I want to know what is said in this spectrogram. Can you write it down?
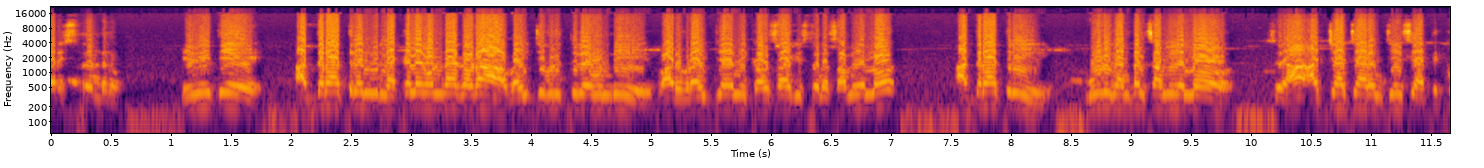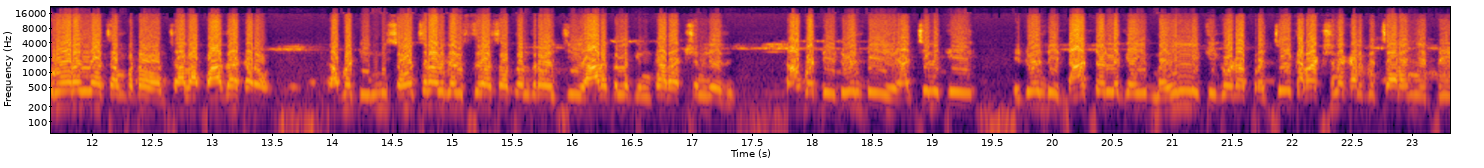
పరిస్థితి ఉండదు. ఏదైతే అర్ధరాత్రి అని లెక్క లేకుండా కూడా వైద్య వృత్తిలో ఉండి వారు వైద్యాన్ని కొనసాగిస్తున్న సమయంలో అర్ధరాత్రి మూడు గంటల సమయంలో అత్యాచారం చేసి అతి క్రూరంగా చంపడం చాలా బాధాకరం. కాబట్టి ఇన్ని సంవత్సరాలు గడుస్తున్న స్వతంత్రం వచ్చి ఆడపిల్లకి ఇంకా రక్షణ లేదు. కాబట్టి ఇటువంటి హత్యలకి ఇటువంటి డాక్టర్లకి మహిళలకి కూడా ప్రత్యేక రక్షణ కల్పించాలని చెప్పి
